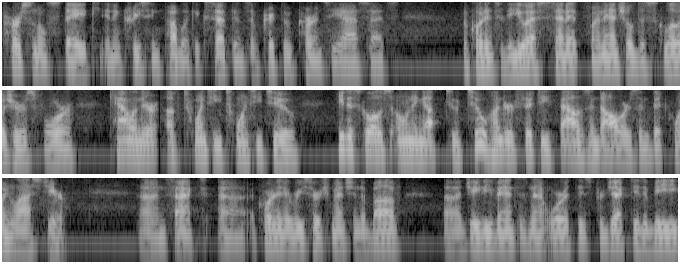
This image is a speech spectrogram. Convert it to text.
personal stake in increasing public acceptance of cryptocurrency assets. According to the U.S. Senate Financial Disclosures for calendar of 2022, he disclosed owning up to $250,000 in Bitcoin last year. Uh, in fact, uh, according to research mentioned above, uh, J.D. Vance's net worth is projected to be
